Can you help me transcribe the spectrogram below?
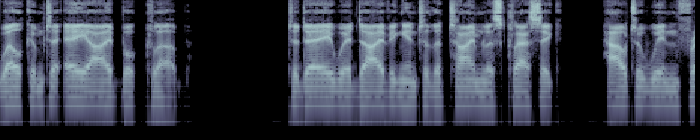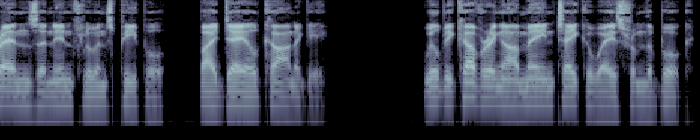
Welcome to AI Book Club. Today we're diving into the timeless classic How to Win Friends and Influence People by Dale Carnegie. We'll be covering our main takeaways from the book,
